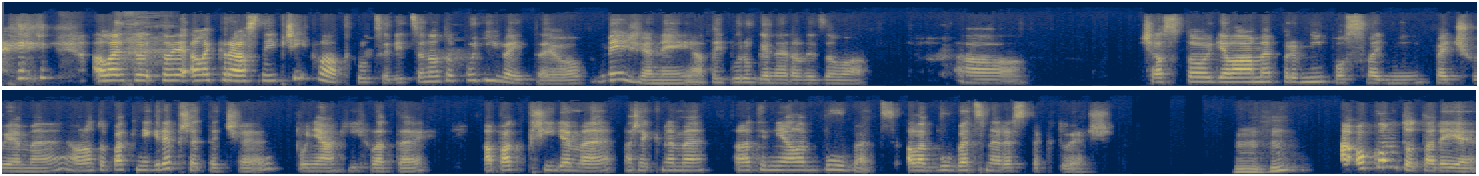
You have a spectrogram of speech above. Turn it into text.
ale to, to je ale krásný příklad, kluci, teď se na to podívejte, jo. My ženy, a teď budu generalizovat, a často děláme první, poslední, pečujeme, a ono to pak někde přeteče po nějakých letech a pak přijdeme a řekneme, ale ty mě ale vůbec, ale vůbec nerespektuješ. Mm-hmm. A o kom to tady je?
